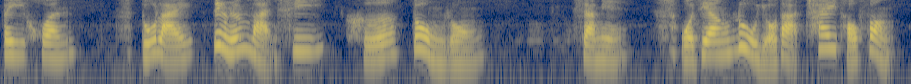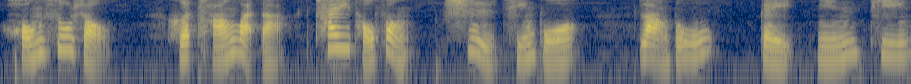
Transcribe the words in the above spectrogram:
悲欢，读来令人惋惜和动容。下面，我将陆游的《钗头凤》。红酥手和唐婉的《钗头凤·试情薄》朗读给您听。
